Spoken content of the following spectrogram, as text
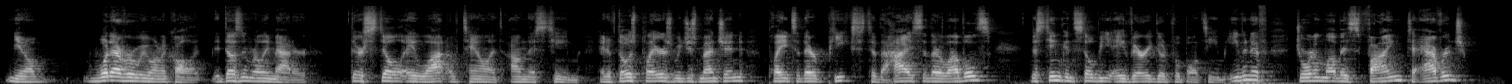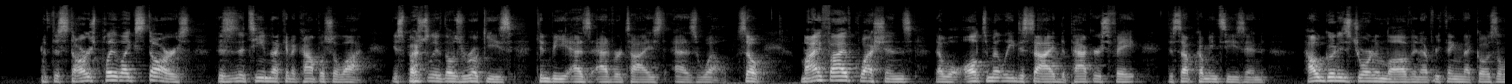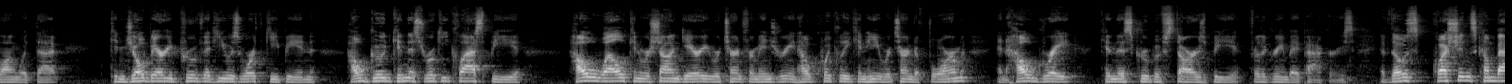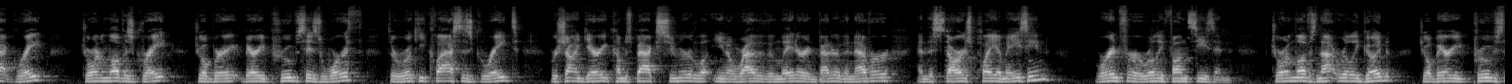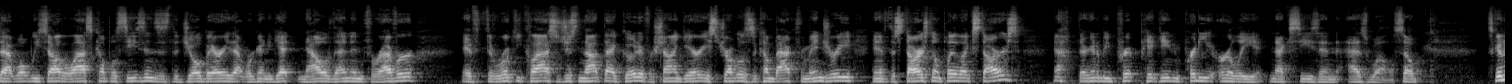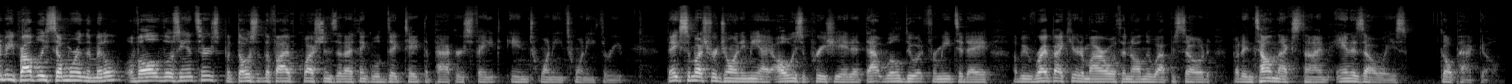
you know, whatever we want to call it. It doesn't really matter. There's still a lot of talent on this team. And if those players we just mentioned play to their peaks, to the highest of their levels, this team can still be a very good football team. Even if Jordan Love is fine to average, if the stars play like stars, this is a team that can accomplish a lot, especially if those rookies can be as advertised as well. So, my five questions that will ultimately decide the Packers' fate this upcoming season. How good is Jordan Love and everything that goes along with that? Can Joe Barry prove that he was worth keeping? How good can this rookie class be? How well can Rashan Gary return from injury and how quickly can he return to form? And how great can this group of stars be for the Green Bay Packers? If those questions come back great, Jordan Love is great. Joe Barry proves his worth. The rookie class is great. Rashan Gary comes back sooner, you know, rather than later and better than ever, and the stars play amazing. We're in for a really fun season. Jordan Love's not really good. Joe Barry proves that what we saw the last couple seasons is the Joe Barry that we're going to get now, then, and forever. If the rookie class is just not that good, if Rashan Gary struggles to come back from injury, and if the Stars don't play like Stars, yeah, they're going to be picking pretty early next season as well. So it's going to be probably somewhere in the middle of all of those answers, but those are the five questions that I think will dictate the Packers' fate in 2023. Thanks so much for joining me. I always appreciate it. That will do it for me today. I'll be right back here tomorrow with an all new episode. But until next time, and as always, go Pack Go.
